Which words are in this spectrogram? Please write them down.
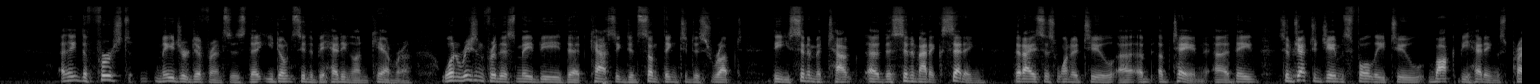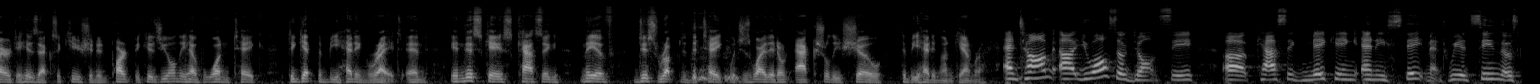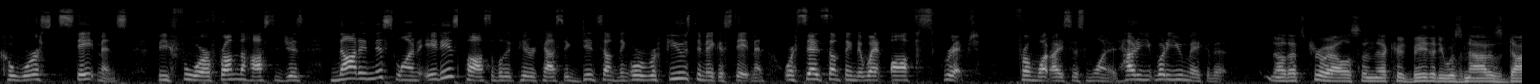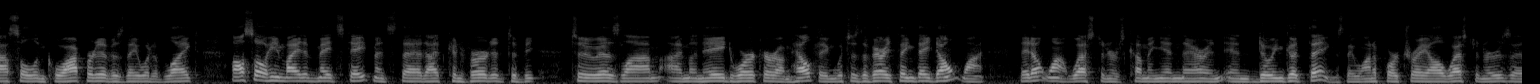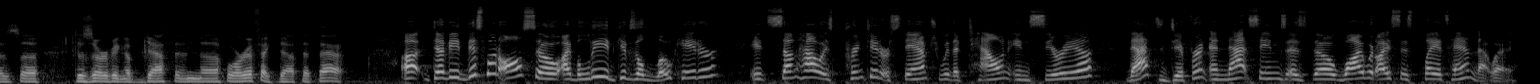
I think the first major difference is that you don't see the beheading on camera. One reason for this may be that Kassig did something to disrupt the, cinematog- uh, the cinematic setting that ISIS wanted to uh, ob- obtain. Uh, they subjected James Foley to mock beheadings prior to his execution, in part because you only have one take to get the beheading right. And in this case, Kassig may have disrupted the take, which is why they don't actually show the beheading on camera. And Tom, uh, you also don't see uh, Kassig making any statement. We had seen those coerced statements before from the hostages. Not in this one. It is possible that Peter Kassig did something or refused to make a statement or said something that went off script from what ISIS wanted. How do you, what do you make of it? No, that's true, Alisyn. That could be that he was not as docile and cooperative as they would have liked. Also, he might have made statements that I've converted to be to Islam. I'm an aid worker. I'm helping, which is the very thing they don't want. They don't want Westerners coming in there and, and doing good things. They want to portray all Westerners as uh, deserving of death and uh, horrific death at that. Uh, David, this one also, I believe, gives a locator. It somehow is printed or stamped with a town in Syria. That's different, and that seems as though why would ISIS play its hand that way?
